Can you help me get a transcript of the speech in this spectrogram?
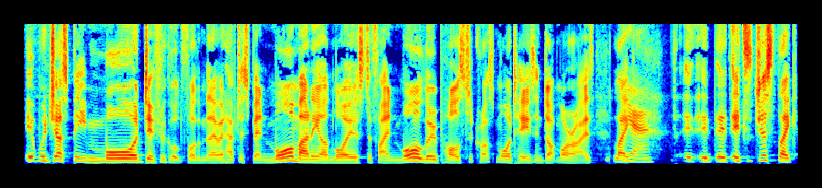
It would just be more difficult for them. They would have to spend more money on lawyers to find more loopholes to cross more T's and dot more I's. Like, Yeah. it, it, it's just like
